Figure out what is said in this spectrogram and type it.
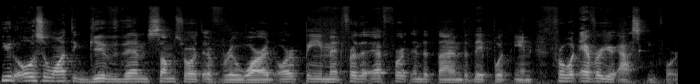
you'd also want to give them some sort of reward or payment for the effort and the time that they put in for whatever you're asking for.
